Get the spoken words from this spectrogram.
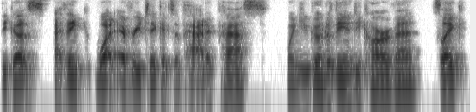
Because I think what every ticket's a paddock pass when you go to the IndyCar event. It's like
